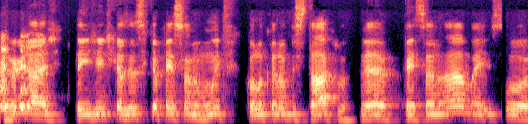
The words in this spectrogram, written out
É verdade. Tem gente que às vezes fica pensando muito, colocando obstáculo, né? Pensando, ah, mas, pô,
